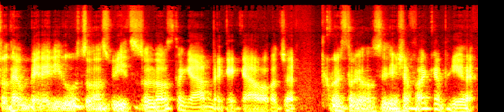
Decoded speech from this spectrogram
non è un bene di lusso una Svizzera sulle nostre gambe che cavolo cioè questo che non si riesce a far capire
